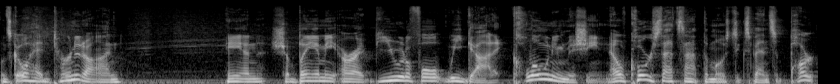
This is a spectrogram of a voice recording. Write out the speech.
Let's go ahead, turn it on. And shabammy. All right, beautiful. We got it. Cloning machine. Now, of course, that's not the most expensive part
